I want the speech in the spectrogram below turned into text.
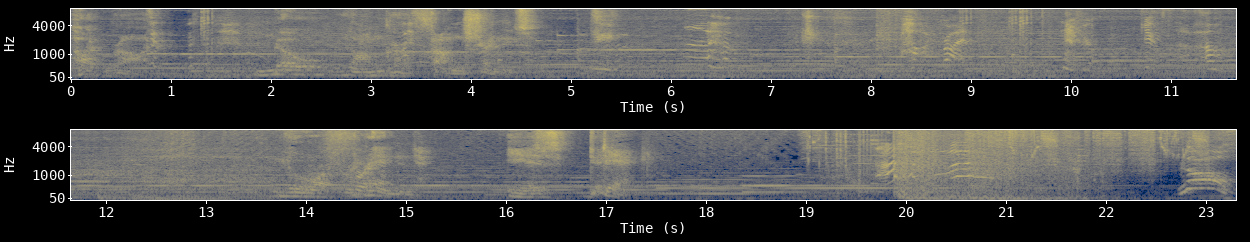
Hot Rod no longer functions. No!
